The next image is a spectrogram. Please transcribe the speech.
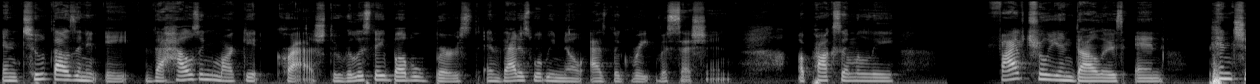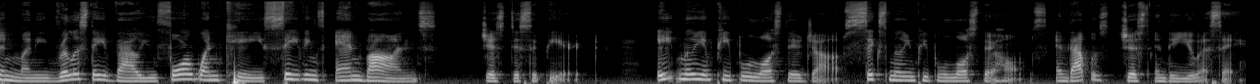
In 2008, the housing market crashed, the real estate bubble burst, and that is what we know as the Great Recession. Approximately $5 trillion in pension money, real estate value, 401ks, savings, and bonds just disappeared. 8 million people lost their jobs, 6 million people lost their homes, and that was just in the USA.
